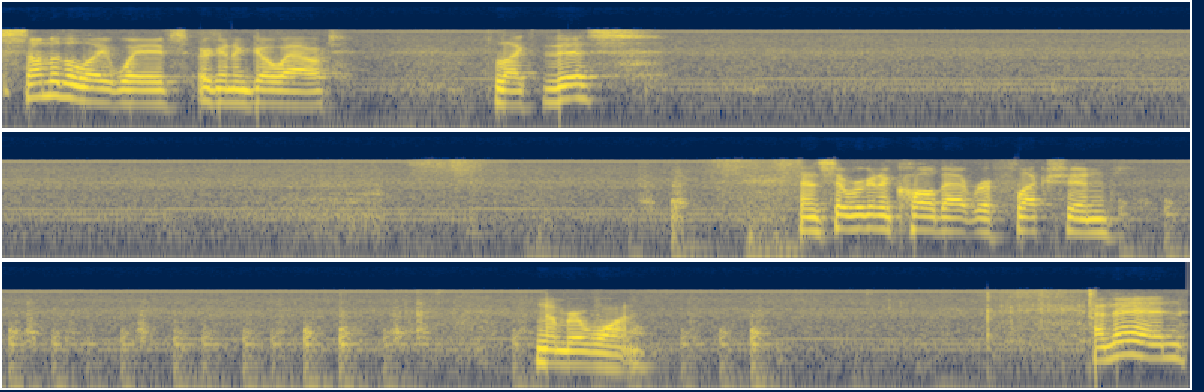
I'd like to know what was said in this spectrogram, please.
Some of the light waves are going to go out like this. And so we're going to call that reflection number one. And then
